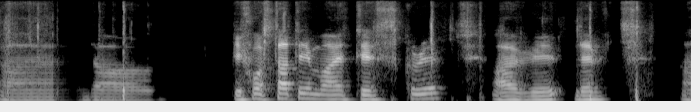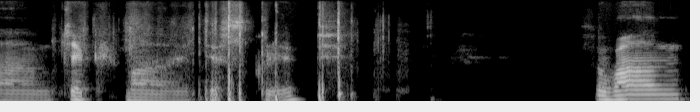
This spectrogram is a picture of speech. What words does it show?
and uh, before starting my test script, I will left um, check my test script. So one,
